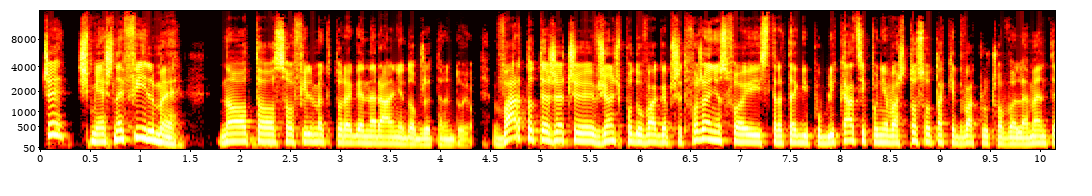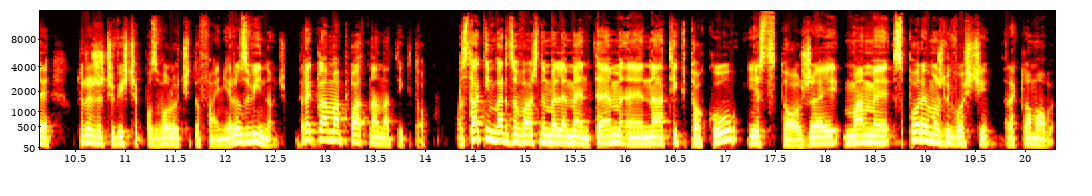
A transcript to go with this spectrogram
czy śmieszne filmy, no to są filmy, które generalnie dobrze trendują. Warto te rzeczy wziąć pod uwagę przy tworzeniu swojej strategii publikacji, ponieważ to są takie dwa kluczowe elementy, które rzeczywiście pozwolą ci to fajnie rozwinąć. Reklama płatna na TikToku. Ostatnim bardzo ważnym elementem e, na TikToku jest to, że mamy spore możliwości reklamowe.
